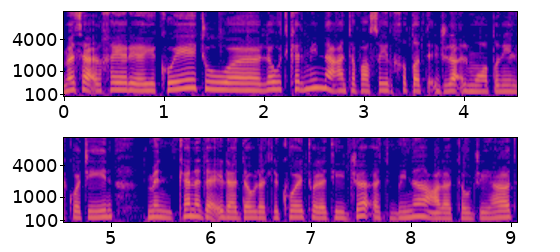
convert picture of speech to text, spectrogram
مساء الخير يا كويت. ولو تكلمينا عن تفاصيل خطة إجلاء المواطنين الكويتيين من كندا إلى دولة الكويت والتي جاءت بناء على توجيهات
